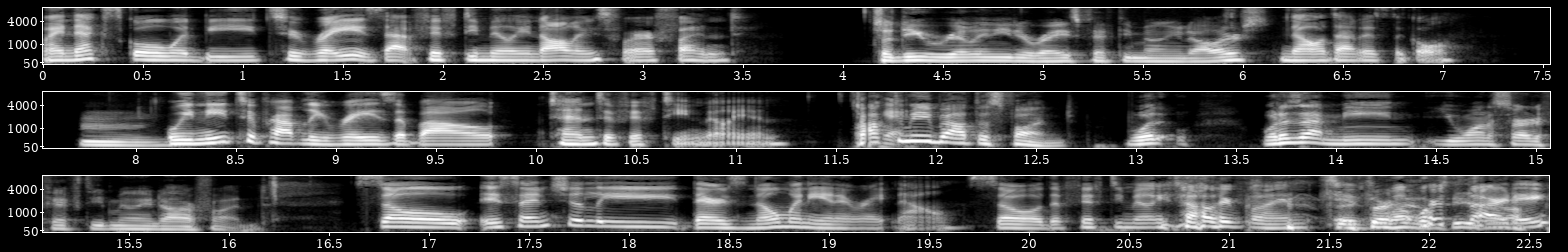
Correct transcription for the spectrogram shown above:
my next goal would be to raise that $50 million for our fund. So do you really need to raise 50 million dollars? No, that is the goal. Hmm. We need to probably raise about 10 to 15 million. Talk Okay. to me about this fund. What what does that mean? You want to start a fifty million dollar fund? So essentially, there's no money in it right now. So the $50 million fund is what we're starting.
